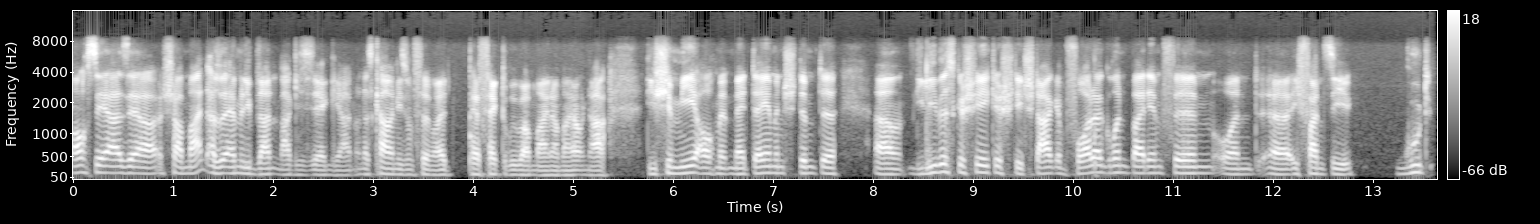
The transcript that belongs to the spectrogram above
auch sehr, sehr charmant. Also Emily Blunt mag ich sehr gern. Und das kam in diesem Film halt perfekt rüber, meiner Meinung nach. Die Chemie auch mit Matt Damon stimmte. Äh, die Liebesgeschichte steht stark im Vordergrund bei dem Film und äh, ich fand sie gut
